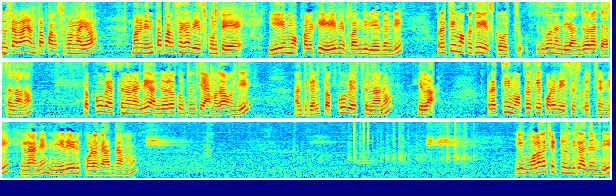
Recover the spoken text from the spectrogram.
చూసారా ఎంత పలసగా ఉన్నాయో మనం ఎంత పలసగా వేసుకుంటే ఏ మొక్కలకి ఏమి ఇబ్బంది లేదండి. ప్రతి మొక్కకి వేసుకోవచ్చు. ఇదిగోనండి అంజోరాకి వేస్తున్నాను. తక్కువ వేస్తున్నానండి. అంజోరా కొంచెం తేమగా ఉంది. అందుకని తక్కువ వేస్తున్నాను. ఇలా. ప్రతి మొక్కకి కూడా వేసేసుకోవచ్చండి. ఇలానే నేరేడు కూడా వేద్దాము. ఈ ములగ చెట్టు ఉంది కదండి.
